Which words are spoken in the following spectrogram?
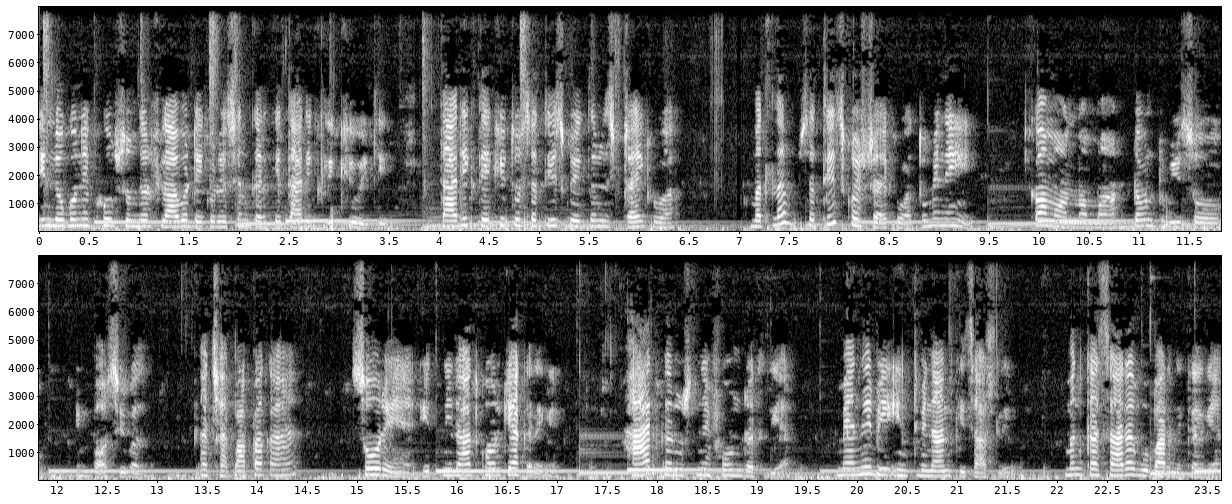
इन लोगों ने खूब सुंदर फ्लावर डेकोरेशन करके तारीख लिखी हुई थी। तारीख देखी तो सतीश को एकदम स्ट्राइक हुआ। मतलब सतीश को स्ट्राइक हुआ, तुम्हें नहीं। Come on mama don't be so impossible अच्छा पापा कहाँ हैं? सो रहे हैं। इतनी रात को और क्या करेंगे? हार कर उसने फ़ोन रख दिया। मैंने भी इतमान की सांस ली। मन का सारा गुबार निकल गया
